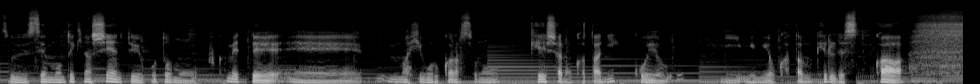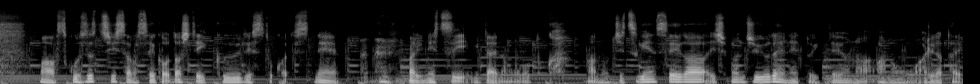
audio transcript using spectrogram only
そういう専門的な支援ということも含めて、えー、まあ、日頃からその経営者の方に声をに耳を傾けるですとか、まあ、少しずつ小さな成果を出していくですとかですね、やっぱり熱意みたいなものとか、あの実現性が一番重要だよねといったような、あの、ありがたい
